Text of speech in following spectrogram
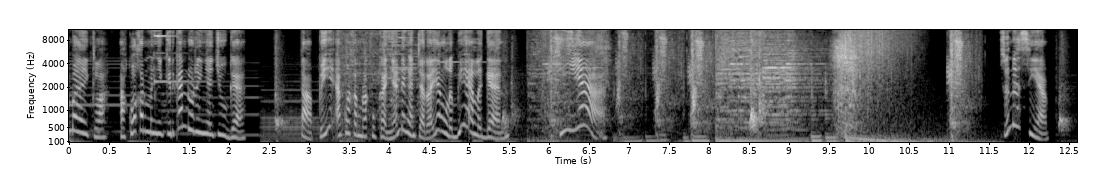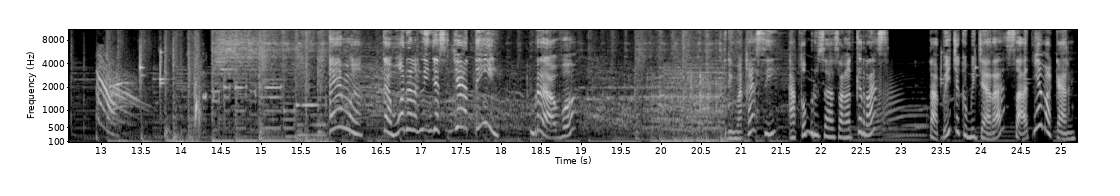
Baiklah, aku akan menyingkirkan durinya juga. Tapi aku akan melakukannya dengan cara yang lebih elegan. Iya. Sudah siap. Emma, kamu adalah ninja sejati. Bravo. Terima kasih, aku berusaha sangat keras. Tapi cukup bicara, saatnya makan.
